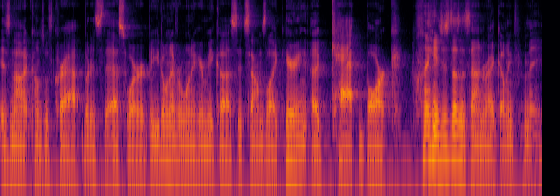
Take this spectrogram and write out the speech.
is not comes with crap, but it's the S word, but you don't ever want to hear me cuss. It sounds like hearing a cat bark it just doesn't sound right coming from me.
